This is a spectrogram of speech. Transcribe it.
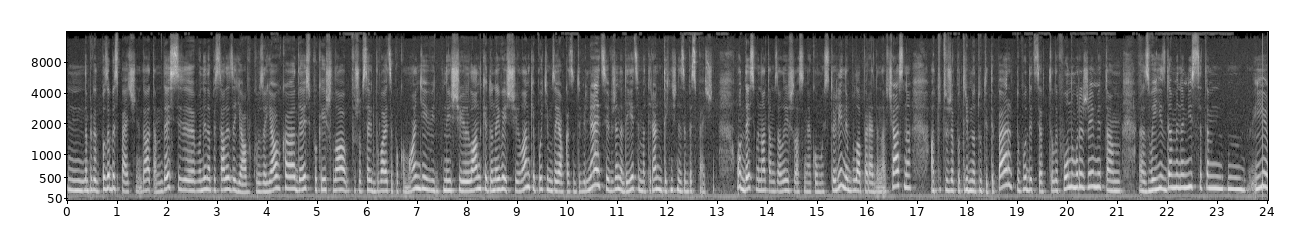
Наприклад, по забезпеченню, да, там десь е, вони написали заявку. Заявка десь поки йшла, що все відбувається по команді від нижчої ланки до найвищої ланки. Потім заявка задовільняється і вже надається матеріально-технічне забезпечення. От десь вона там залишилася на якомусь столі, не була передана вчасно, а тут вже потрібно тут і тепер. Доводиться в телефонному режимі, там е, з виїздами на місце там і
